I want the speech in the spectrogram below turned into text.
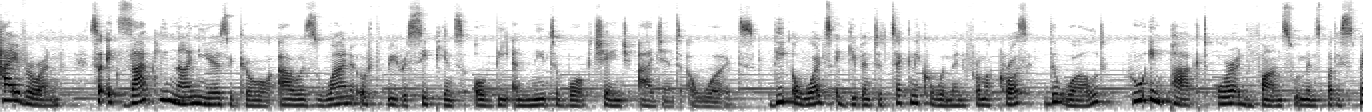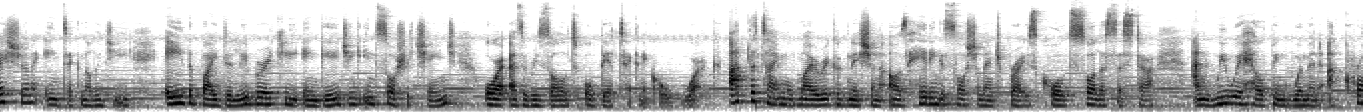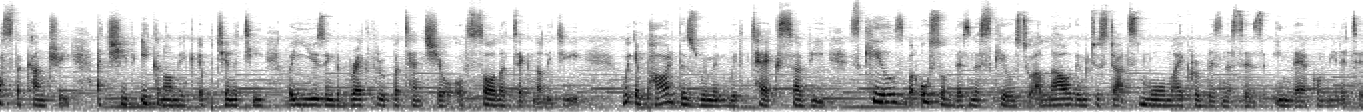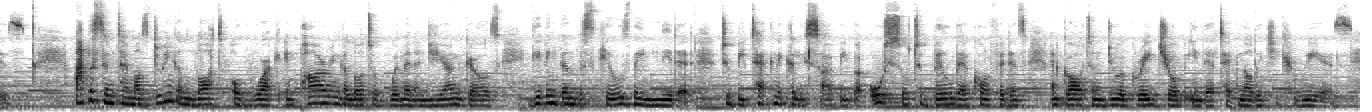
Hi everyone. So exactly nine years ago, I was one of three recipients of the Anita Borg Change Agent Awards. The awards are given to technical women from across the world who impact or advance women's participation in technology either by deliberately engaging in social change or as a result of their technical work. At the time of my recognition, I was heading a social enterprise called Solar Sister and we were helping women across the country achieve economic opportunity by using the breakthrough potential of solar technology. We empowered these women with tech savvy skills, but also business skills to allow them to start small micro businesses in their communities. At the same time, I was doing a lot of work empowering a lot of women and young girls, giving them the skills they needed to be technically savvy, but also to build their confidence and go out and do a great job in their technology careers.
